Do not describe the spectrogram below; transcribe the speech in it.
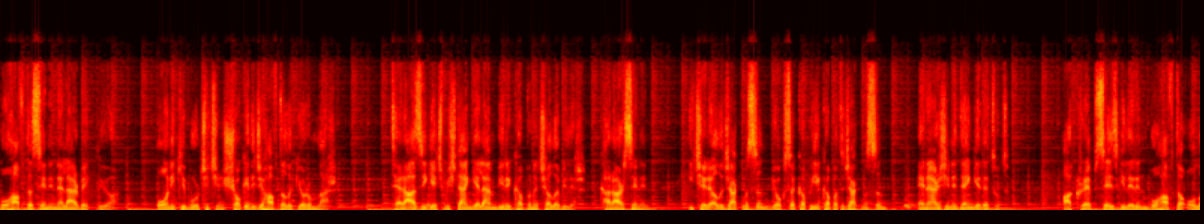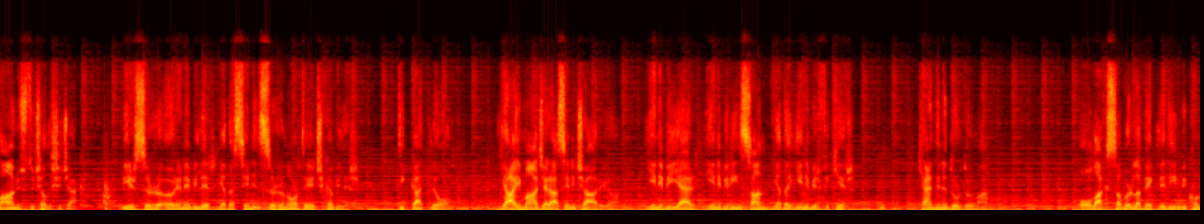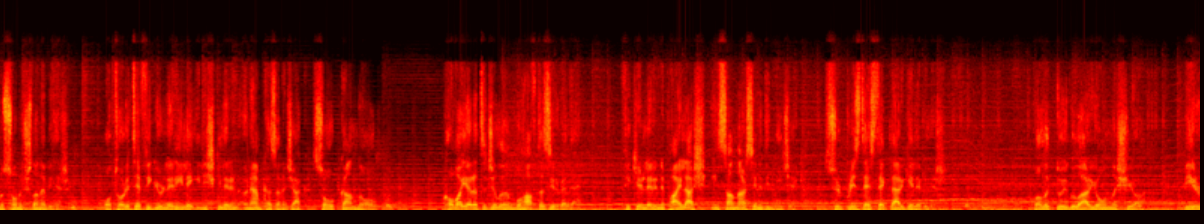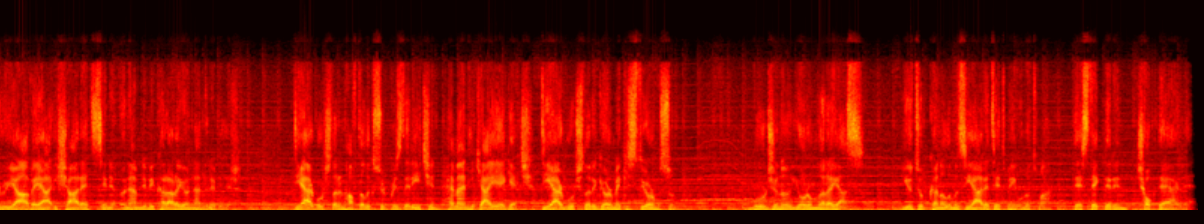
Bu hafta seni neler bekliyor? 12 burç için şok edici haftalık yorumlar. Terazi geçmişten gelen biri kapını çalabilir. Karar senin. İçeri alacak mısın yoksa kapıyı kapatacak mısın? Enerjini dengede tut. Akrep sezgilerin bu hafta olağanüstü çalışacak. Bir sırrı öğrenebilir ya da senin sırrın ortaya çıkabilir. Dikkatli ol. Yay macera seni çağırıyor. Yeni bir yer, yeni bir insan ya da yeni bir fikir. Kendini durdurma. Oğlak sabırla beklediğin bir konu sonuçlanabilir. Otorite figürleriyle ilişkilerin önem kazanacak, soğukkanlı ol. Kova yaratıcılığın bu hafta zirvede. Fikirlerini paylaş, insanlar seni dinleyecek. Sürpriz destekler gelebilir. Balık duygular yoğunlaşıyor. Bir rüya veya işaret seni önemli bir karara yönlendirebilir. Diğer burçların haftalık sürprizleri için hemen hikayeye geç. Diğer burçları görmek istiyor musun? Burcunu yorumlara yaz. YouTube kanalımı ziyaret etmeyi unutma. Desteklerin çok değerli.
